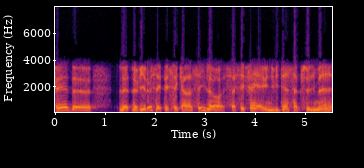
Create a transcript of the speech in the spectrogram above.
fait de le, virus a été séquencé, là, ça s'est fait à une vitesse absolument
